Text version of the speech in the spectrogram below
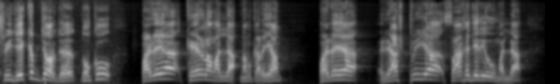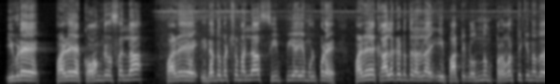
ശ്രീ ജേക്കബ് ജോർജ് നോക്കൂ പഴയ കേരളമല്ല നമുക്കറിയാം. പഴയ രാഷ്ട്രീയ സാഹചര്യവുമല്ല. ഇവിടെ പഴയ കോൺഗ്രസ് അല്ല പഴയ ഇടതുപക്ഷമല്ല സി പി ഐ എം ഉൾപ്പെടെ പഴയ കാലഘട്ടത്തിലല്ല ഈ പാർട്ടികളൊന്നും പ്രവർത്തിക്കുന്നത്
